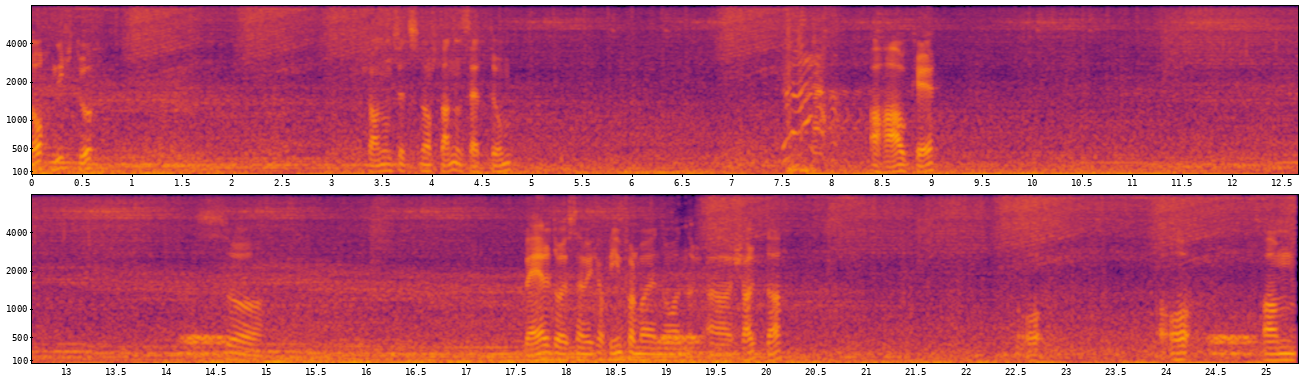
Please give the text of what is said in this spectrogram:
noch nicht durch. Schauen uns jetzt nur auf der anderen Seite um. Aha, okay. So. Weil da ist nämlich auf jeden Fall mal noch ein äh, Schalter. Oh. Oh, oh. Ähm,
